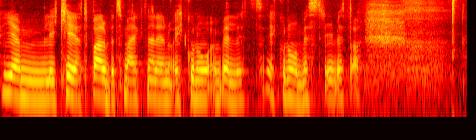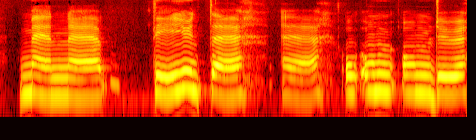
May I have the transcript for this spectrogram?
jämlikhet på arbetsmarknaden och ekonom, väldigt ekonomiskt drivet. Då. Men eh, det är ju inte... Eh, om, om du,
